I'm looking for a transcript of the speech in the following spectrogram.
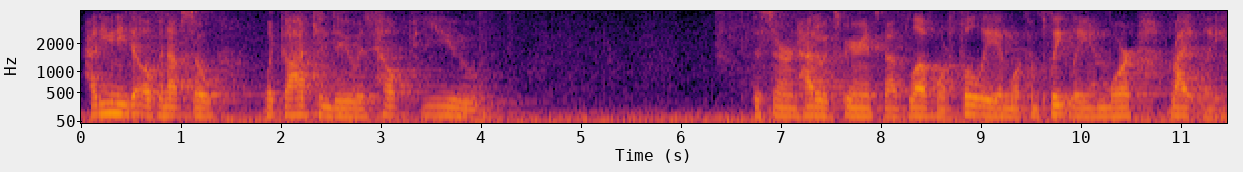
How do you need to open up so what God can do is help you discern how to experience God's love more fully and more completely and more rightly?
